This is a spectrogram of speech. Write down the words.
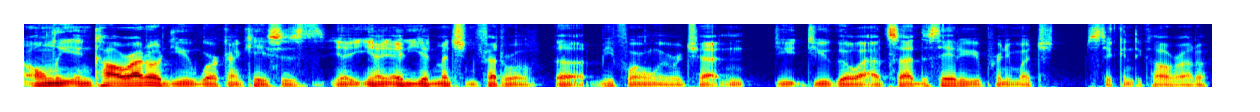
only in Colorado? Or do you work on cases? You, know, and you had mentioned federal uh, before when we were chatting. Do you, do you go outside the state, or you pretty much sticking to Colorado?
